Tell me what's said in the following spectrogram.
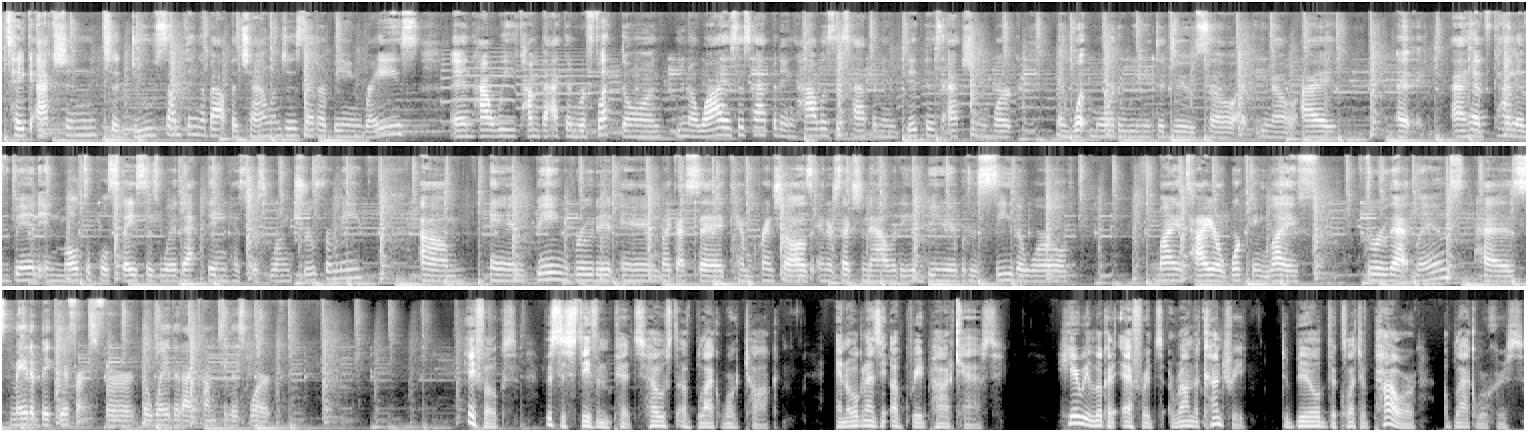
take action to do something about the challenges that are being raised and how we come back and reflect on, you know, why is this happening? How is this happening? Did this action work? And what more do we need to do? So, you know, I, I, I have kind of been in multiple spaces where that thing has just rung true for me. Um, and being rooted in, like I said, Kim Crenshaw's intersectionality and being able to see the world my entire working life through that lens has made a big difference for the way that I come to this work. Hey, folks, this is Steven Pitts, host of Black Work Talk, an organizing upgrade podcast. Here we look at efforts around the country to build the collective power of Black workers.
